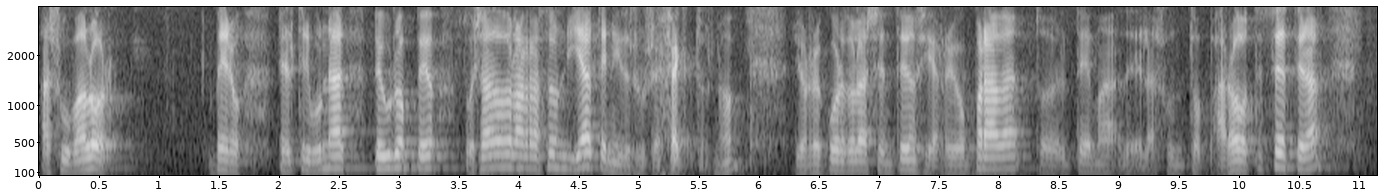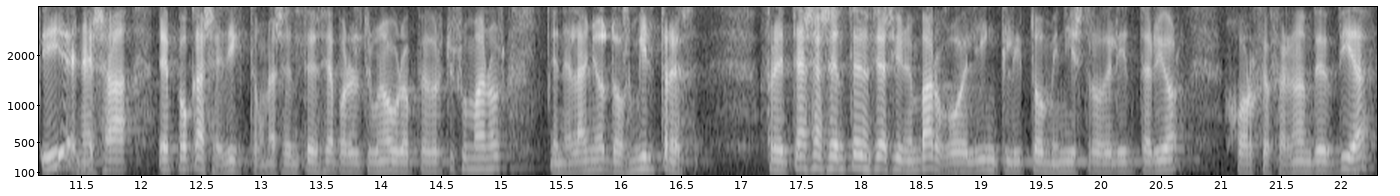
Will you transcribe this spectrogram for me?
a su valor, pero el Tribunal Europeo pues ha dado la razón y ha tenido sus efectos. ¿no? Yo recuerdo la sentencia Río Prada, todo el tema del asunto Parot, etcétera, y en esa época se dicta una sentencia por el Tribunal Europeo de Derechos Humanos en el año 2013. Frente a esa sentencia, sin embargo, el ínclito ministro del Interior, Jorge Fernández Díaz,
